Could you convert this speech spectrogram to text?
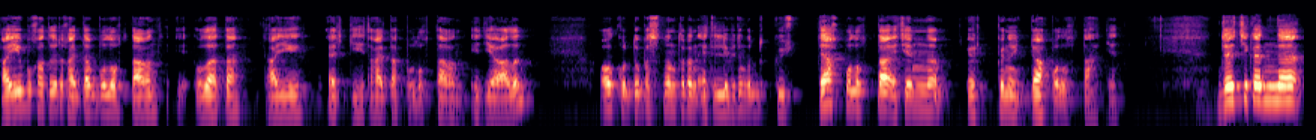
айы бу хатыр хайда булуктагын улата айы эрки хайда булуктагын идеалын ол курду басынан курду күстәх булукта этенна өрккөн өйдәх булукта диен. Жачиканна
